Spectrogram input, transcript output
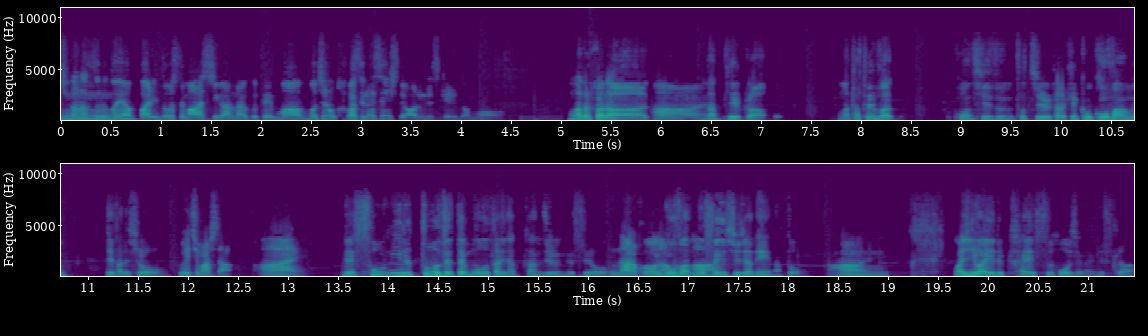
ちからするとやっぱりどうしても足がなくて、まあもちろん欠かせない選手ではあるんですけれども、う。まあだから、はなんていうか、まあ例えば、今シーズン途中から結構5番打ってたでしょい。打ちました。はい。う。で、そう見ると絶対物足りなく感じるんですよ。なるほど。まあ、5番の選手。手じゃねえなと。はい。うんまあ、いわゆる返す方じゃないですか。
